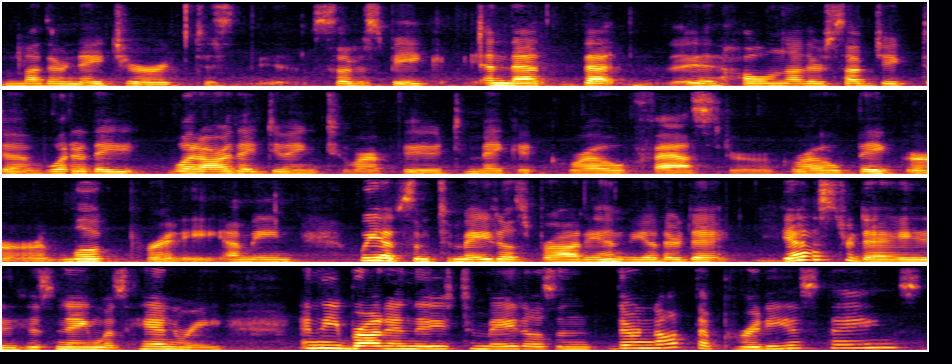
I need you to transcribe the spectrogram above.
Mother Nature, just so to speak, and that that a whole nother subject of what are they what are they doing to our food to make it grow faster, grow bigger, look pretty? I mean, we had some tomatoes brought in the other day, yesterday. His name was Henry, and he brought in these tomatoes, and they're not the prettiest things,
